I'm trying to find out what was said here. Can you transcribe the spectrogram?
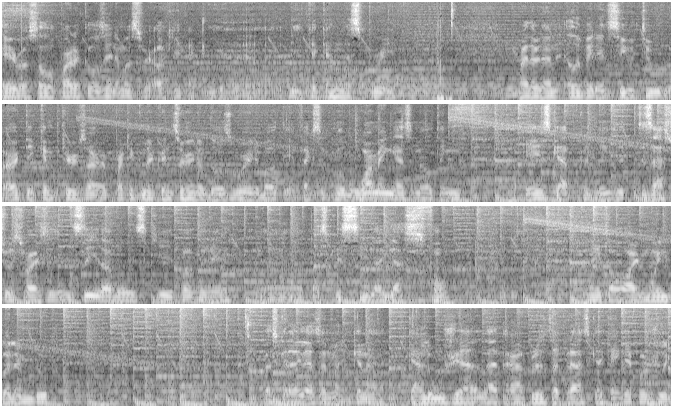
aerosol particles in atmosphere. Okay, fait que euh, les cacanes de spray. Rather than elevated CO2, Arctic temperatures are a particular concern of those worried about the effects of global warming, as a melting of the ice cap could lead to disastrous rises in sea levels, ce qui est pas vrai, euh, parce que si la glace fond, ben, tu vas avoir moins de volume d'eau. Parce que la glace elle-même, quand, la- quand l'eau gèle, elle prend plus de place que quand elle n'est pas gelée.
